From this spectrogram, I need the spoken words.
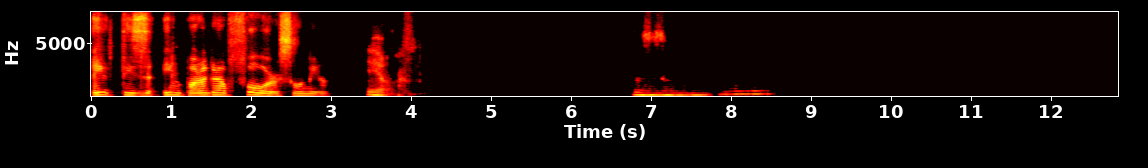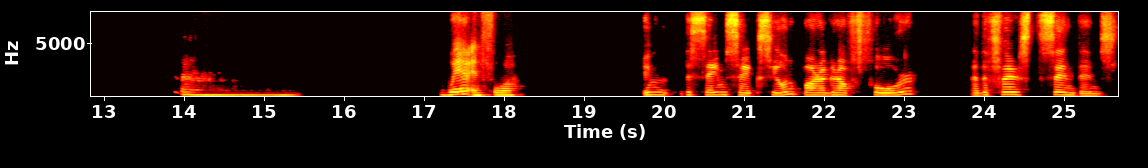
It is in paragraph four, Sonia. Ja. So. Mm-hmm. Um, Where and for? In the same section, paragraph four, at the first sentence,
